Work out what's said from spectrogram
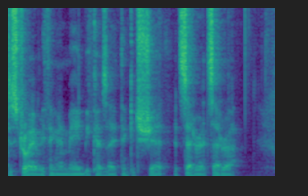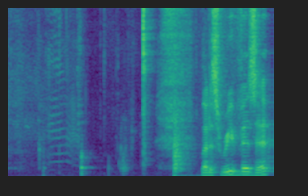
destroy everything I made because I think it's shit, etc., etc. Let us revisit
